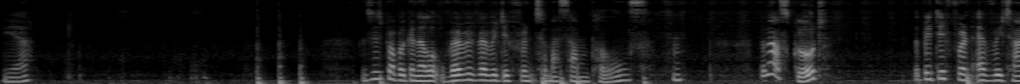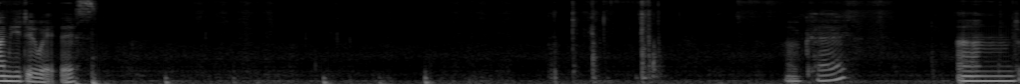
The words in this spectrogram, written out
Yeah This is probably going to look very, very different to my samples. but that's good. They'll be different every time you do it, this. Okay. And...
